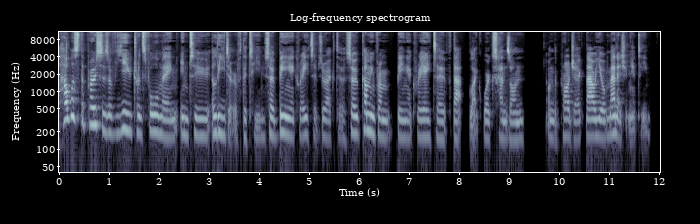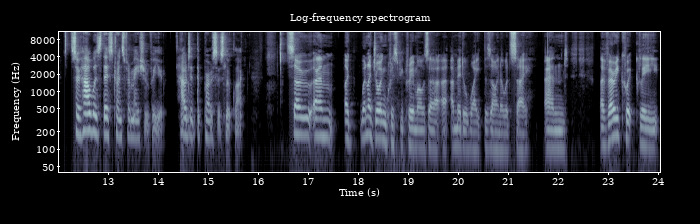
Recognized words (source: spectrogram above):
how was the process of you transforming into a leader of the team? So being a creative director, so coming from being a creative that like works hands on on the project, now you're managing a team. So how was this transformation for you? How did the process look like? So um, I, when I joined Krispy Kreme, I was a, a middleweight designer, would say, and I very quickly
